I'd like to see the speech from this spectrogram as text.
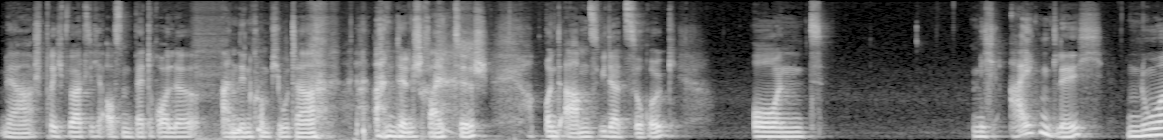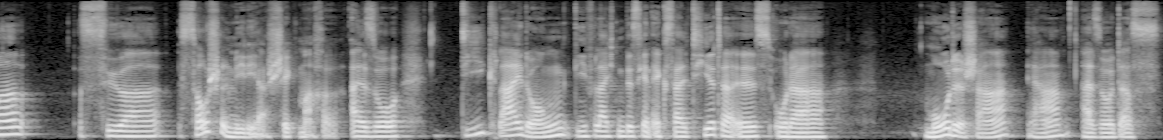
ja, sprichwörtlich aus dem Bett rolle, an den Computer, an den Schreibtisch und abends wieder zurück und mich eigentlich nur für Social Media schick mache. Also die Kleidung, die vielleicht ein bisschen exaltierter ist oder modischer, ja, also das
